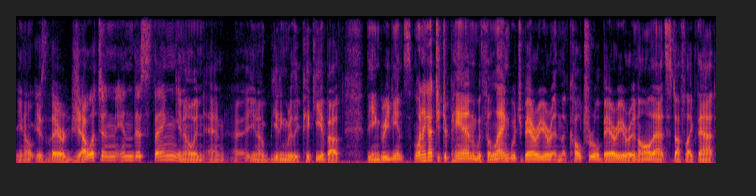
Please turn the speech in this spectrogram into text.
You know, is there gelatin in this thing? You know, and, and uh, you know, getting really picky about the ingredients. When I got to Japan with the language barrier and the cultural barrier and all that stuff like that,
